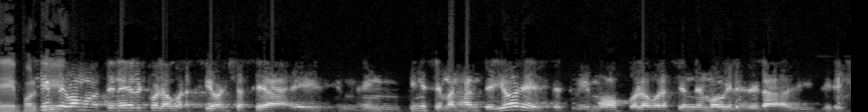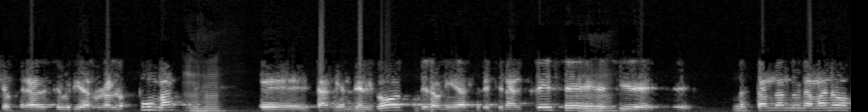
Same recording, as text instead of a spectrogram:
Eh, porque... Siempre vamos a tener colaboración, ya sea eh, en, fines de semana anteriores, tuvimos colaboración de móviles de la Dirección General de Seguridad Rural Los Pumas, eh, también del GOT, de la Unidad Regional 13, es decir, nos están dando una mano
